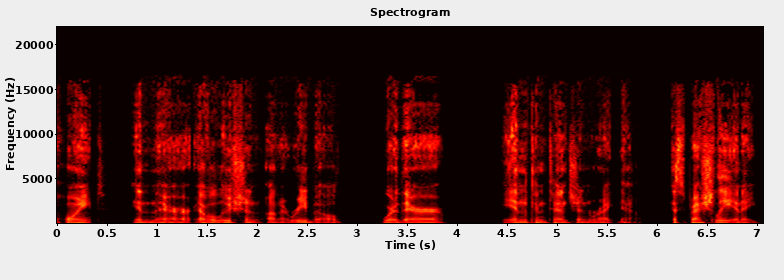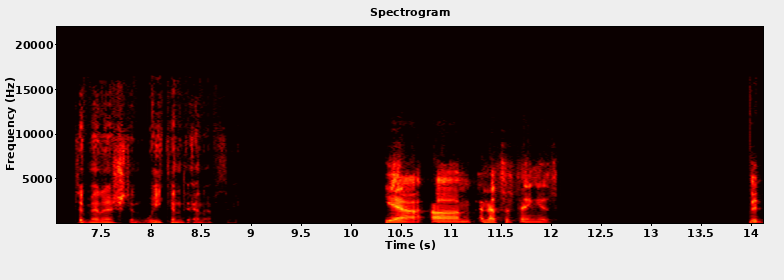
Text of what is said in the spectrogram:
point in their evolution on a rebuild where they're in contention right now, especially in a diminished and weakened NFC. Yeah, um, and that's the thing is the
